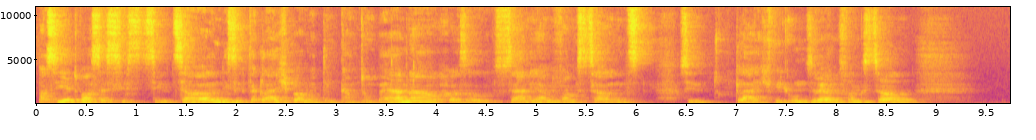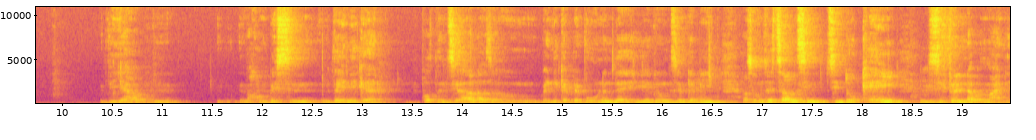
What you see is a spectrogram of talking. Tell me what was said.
passiert was, es ist, sind Zahlen, die sind vergleichbar mit dem Kanton Bern auch, also seine Anfangszahlen sind gleich wie unsere Anfangszahlen. Wir haben noch ein bisschen weniger Potenzial, also weniger Bewohnende hier in unserem Gebiet. Mhm. Also unsere Zahlen sind, sind okay, mhm. sie füllen aber meine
